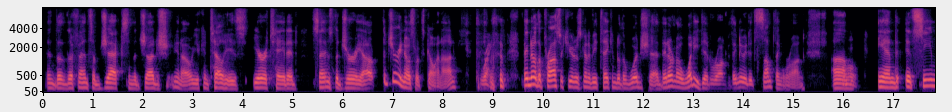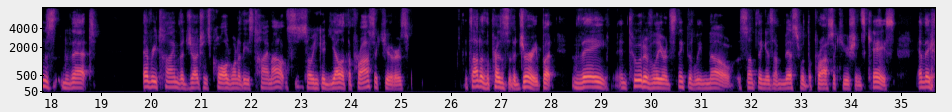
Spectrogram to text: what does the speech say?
and the defense objects, and the judge, you know, you can tell he's irritated, sends the jury out. The jury knows what's going on. Right. they know the prosecutor is going to be taken to the woodshed. They don't know what he did wrong, but they knew he did something wrong. Um, oh. And it seems that every time the judge has called one of these timeouts so he could yell at the prosecutors it's out of the presence of the jury but they intuitively or instinctively know something is amiss with the prosecution's case. And they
